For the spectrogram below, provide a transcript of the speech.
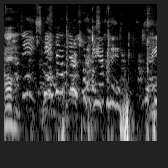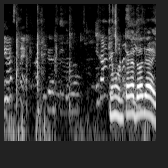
হ্যাঁ হ্যাঁ। কেমন টাকা দেওয়া যায়?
